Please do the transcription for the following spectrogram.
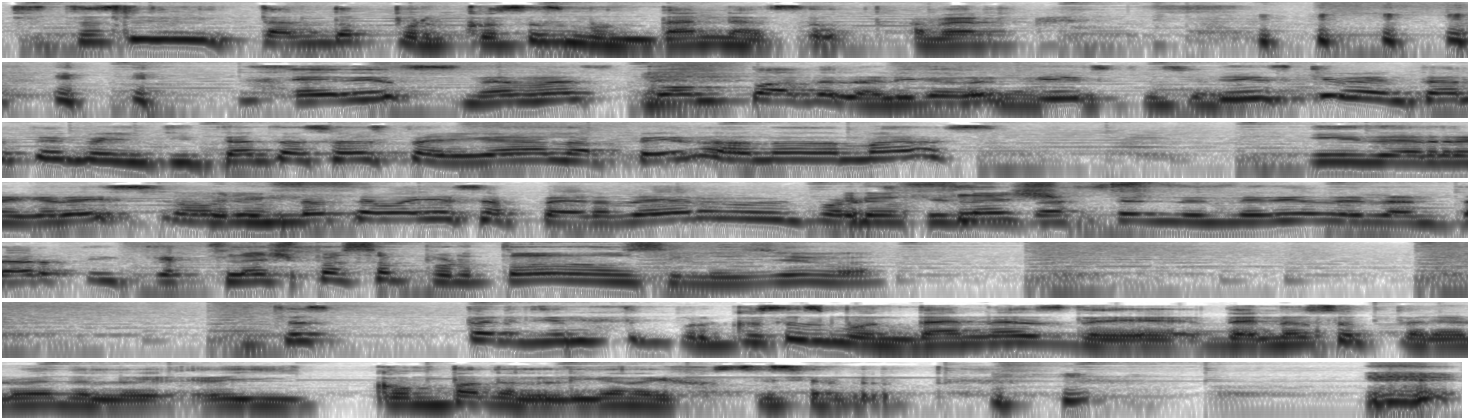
Te estás limitando por cosas mundanas. A ver. Eres Nada más compa de la Liga de la Tienes, Justicia. tienes que inventarte veintitantas horas para llegar a la peda, nada más. Y de regreso. Pero- y no te vayas a perder, güey, porque pero Flash- estás en el medio de la Antártica. Flash pasa por todos y los lleva. Estás perdiéndote por cosas mundanas de, de no superhéroe de la- y compa de la Liga de Justicia. dude. Es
